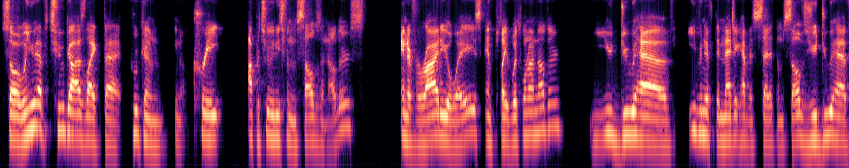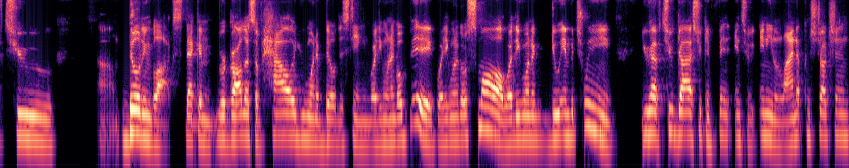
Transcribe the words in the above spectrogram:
So when you have two guys like that who can, you know, create opportunities for themselves and others in a variety of ways and play with one another, you do have, even if the Magic haven't said it themselves, you do have two um, building blocks that can, regardless of how you want to build this team, whether you want to go big, whether you want to go small, whether you want to do in between, you have two guys who can fit into any lineup construction,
